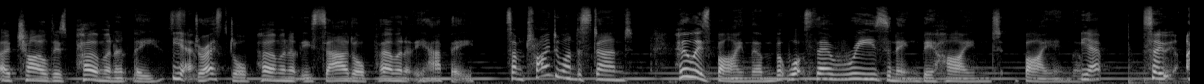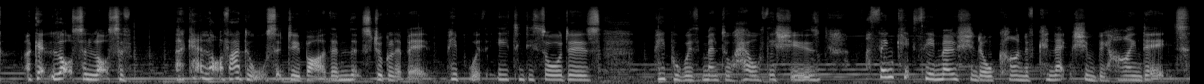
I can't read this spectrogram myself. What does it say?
a child is permanently Yeah. stressed or permanently sad or permanently happy. So I'm trying to understand who is buying them, but what's their reasoning behind buying them? Yeah. So I, I get lots and lots of, I get a lot of adults that do buy them that struggle a bit. People with eating disorders, people with mental health issues. I think it's the emotional kind of connection behind it.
